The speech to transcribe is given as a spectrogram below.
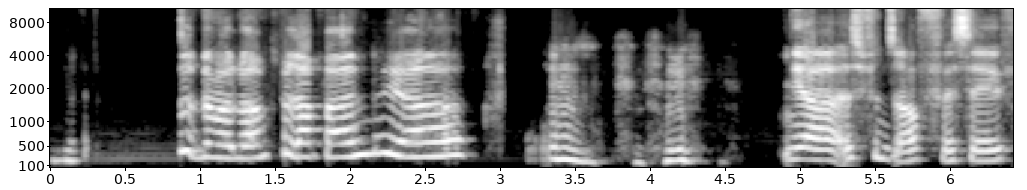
Sind immer noch am Plappern, ja. ja, ich finde es auch für safe.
